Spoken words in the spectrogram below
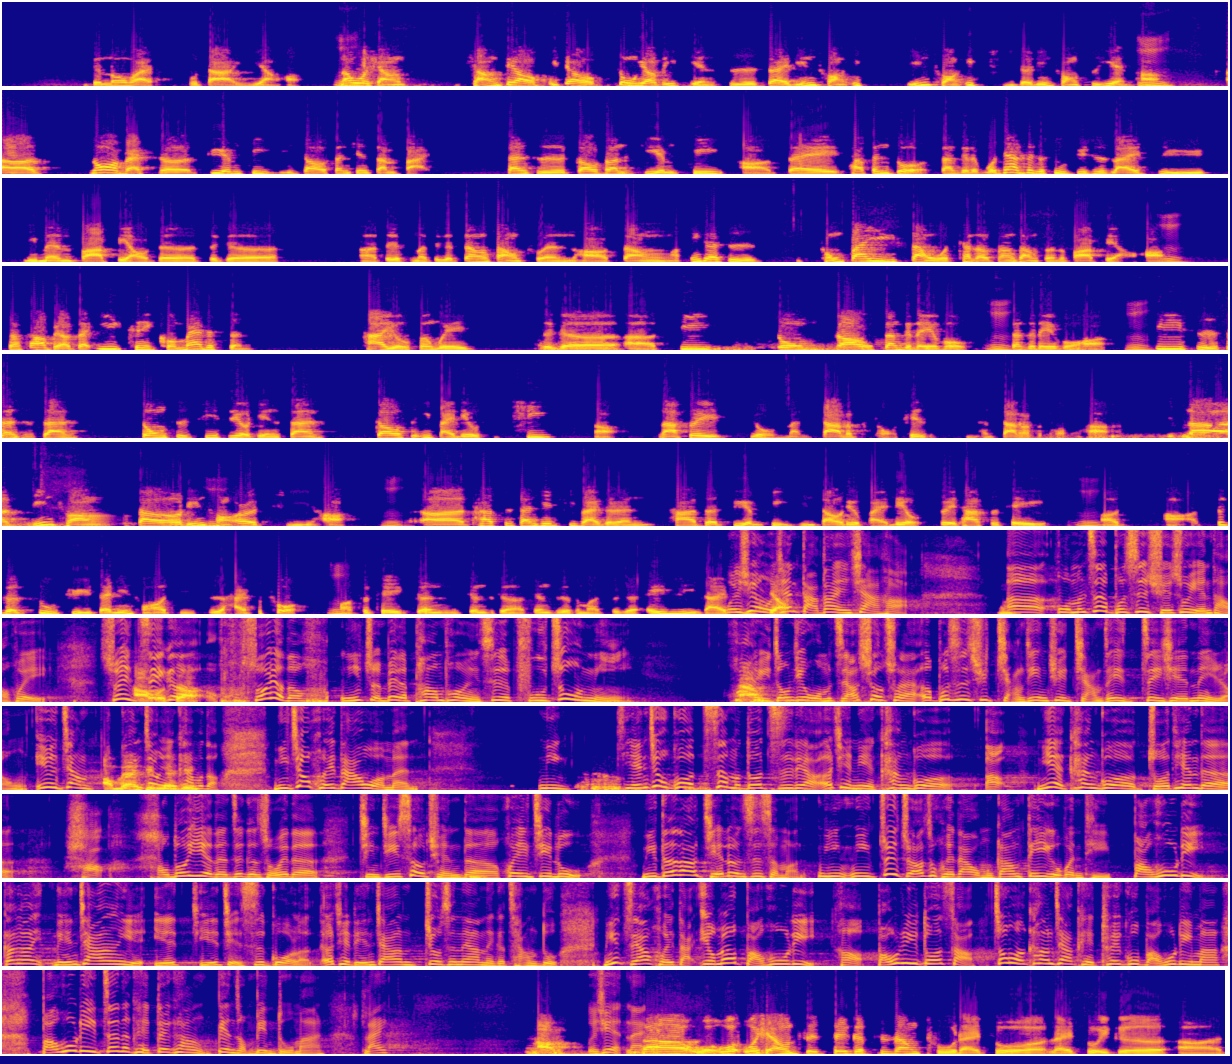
跟 Nova 不大一样哈。那我想强调比较重要的一点是在临床一临床一级的临床试验啊，呃。Novavax 的 GMT 已经到三千三百，但是高端的 GMT 啊，在它分作三个。我现在这个数据是来自于你们发表的这个啊，这个什么？这个张尚存哈，张应该是从翻译上我看到张尚存的发表哈。嗯。那发表在 eClinical Medicine，它有分为这个呃低、中、高三个 level，三个 level 哈。嗯。低是三十三，中是七十六点三。高是一百六十七啊，那所以有蛮大的不同，确实很大的不同哈。那临床到临床二期哈，嗯，呃，它是三千七百个人，它的 GMP 已经到六百六，所以它是可以，嗯啊啊，这个数据在临床二期是还不错啊，是可以跟跟这个跟这个什么这个 AZ 来。伟轩，我先打断一下哈，呃，我们这不是学术研讨会，所以这个所有的你准备的 PowerPoint 是辅助你。话语中间，我们只要秀出来，而不是去讲进去讲这这些内容，因为这样观众也看不懂。你就回答我们，你研究过这么多资料，而且你也看过哦，你也看过昨天的。好好多页的这个所谓的紧急授权的会议记录，你得到结论是什么？你你最主要是回答我们刚刚第一个问题，保护力。刚刚连江也也也解释过了，而且连江就是那样的一个长度，你只要回答有没有保护力，好，保护力多少？综合抗价可以推估保护力吗？保护力真的可以对抗变种病毒吗？来，好，伟宪来。那我我我想用这这个这张图来做来做一个啊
